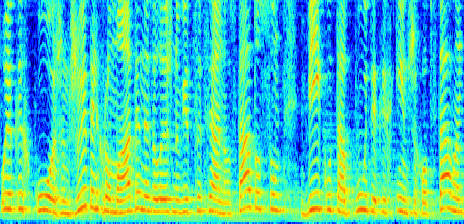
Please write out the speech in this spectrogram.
у яких кожен житель громади, незалежно від соціального статусу, віку та будь-яких інших обставин,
